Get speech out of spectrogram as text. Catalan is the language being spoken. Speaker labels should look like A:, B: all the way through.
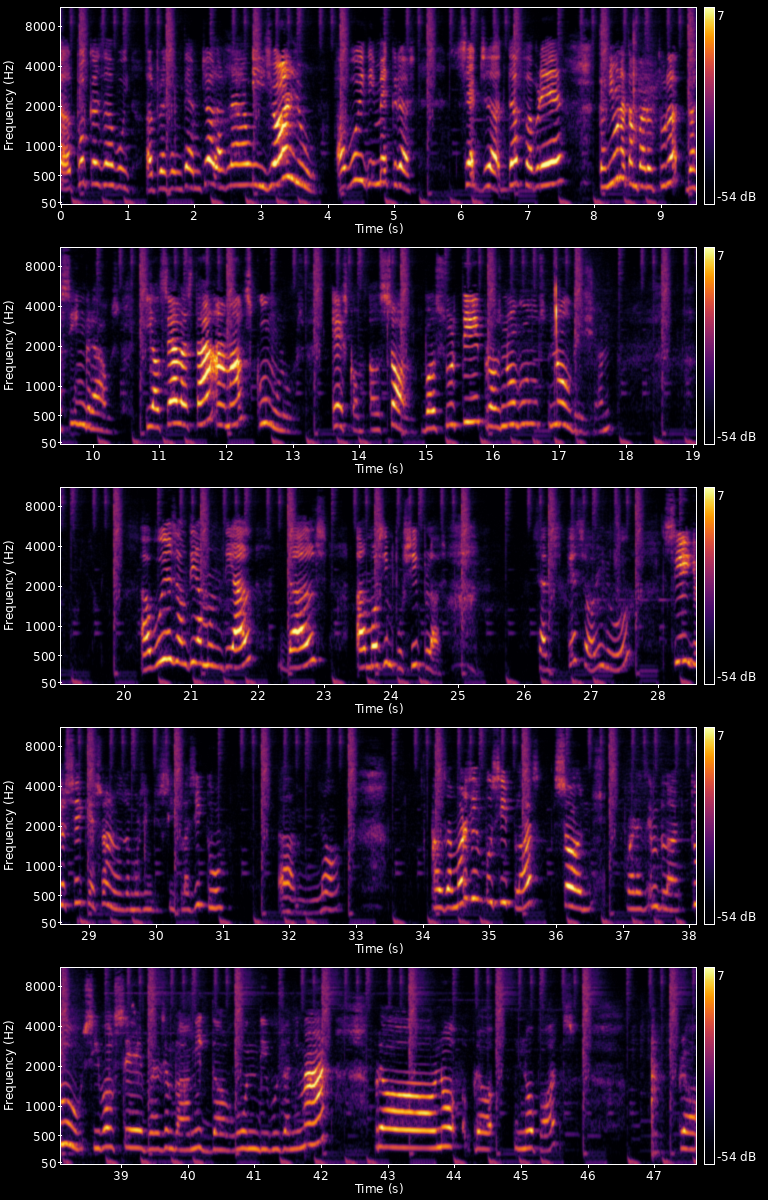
A: El podcast d'avui el presentem jo, l'Arnau.
B: I jo, en Lluc.
A: Avui, dimecres 16 de febrer,
B: Tenim una temperatura de 5 graus i el cel està amb els cúmulos. És com el sol vol sortir però els núvols no el deixen.
A: avui és el Dia Mundial dels Amors Impossibles. Saps què són, Lluc?
B: Sí, jo sé què són els amors impossibles. I tu?
A: Um, no.
B: Els amors impossibles són, per exemple, tu, si vols ser, per exemple, amic d'algun dibuix animat, però no, però no pots. Però...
